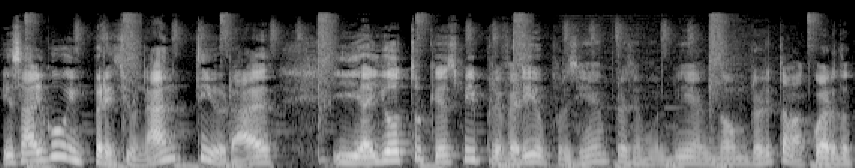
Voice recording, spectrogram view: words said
Es algo impresionante, ¿verdad? Y hay otro que es mi preferido, pero siempre se me olvida el nombre, ahorita me acuerdo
